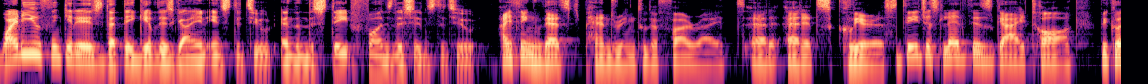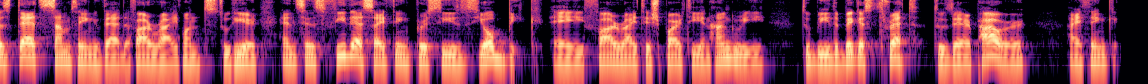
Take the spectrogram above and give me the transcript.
Why do you think it is that they give this guy an institute and then the state funds this institute? I think that's pandering to the far right at, at its clearest. They just let this guy talk because that's something that the far right wants to hear. And since Fidesz, I think, perceives Jobbik, a far rightish party in Hungary, to be the biggest threat to their power, I think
